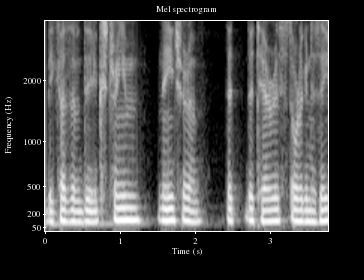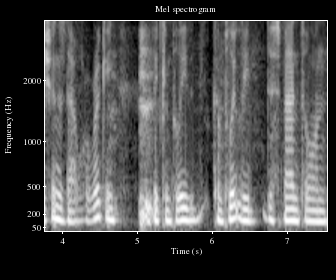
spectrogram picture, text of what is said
because of the extreme nature of the, the terrorist organizations that were working, they completely completely dismantle and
